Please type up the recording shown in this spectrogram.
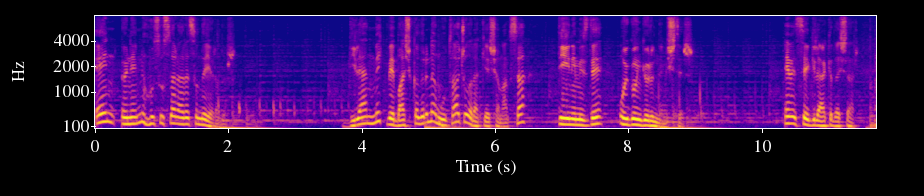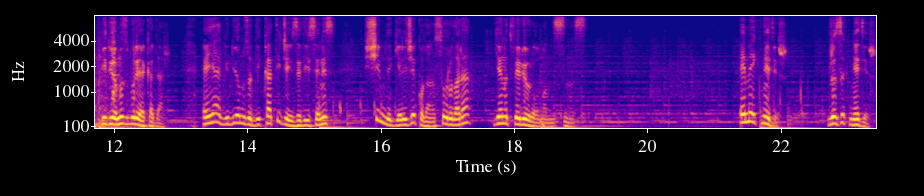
en önemli hususlar arasında yer alır. Dilenmek ve başkalarına muhtaç olarak yaşamaksa dinimizde uygun görünmemiştir. Evet sevgili arkadaşlar, videomuz buraya kadar. Eğer videomuzu dikkatlice izlediyseniz şimdi gelecek olan sorulara yanıt veriyor olmalısınız. Emek nedir? Rızık nedir?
